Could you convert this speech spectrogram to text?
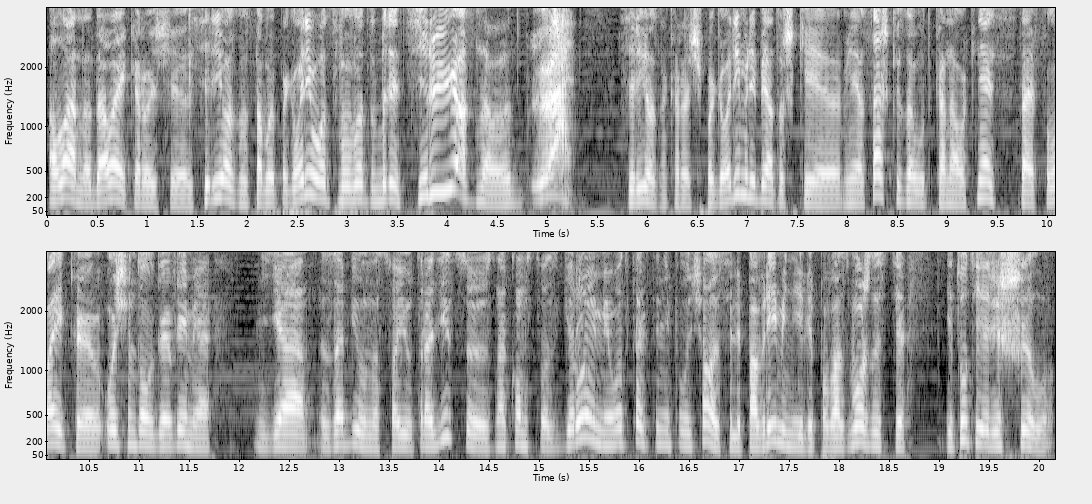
Ладно, давай, короче, серьезно с тобой поговорим. Вот, вот, блядь, серьезно. Вот, а! Серьезно, короче, поговорим, ребятушки. Меня Сашка зовут, канал Князь. Ставь лайк. Очень долгое время я забил на свою традицию знакомства с героями. Вот как-то не получалось, или по времени, или по возможности. И тут я решил,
